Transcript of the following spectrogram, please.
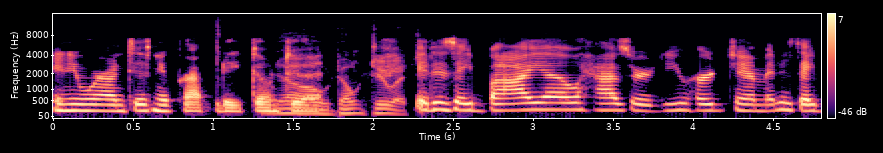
anywhere on Disney property. Don't no, do it. No, don't do it. It is a biohazard. You heard Jim. It is a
